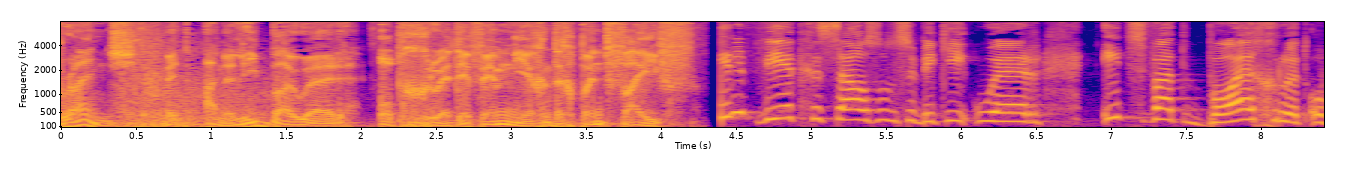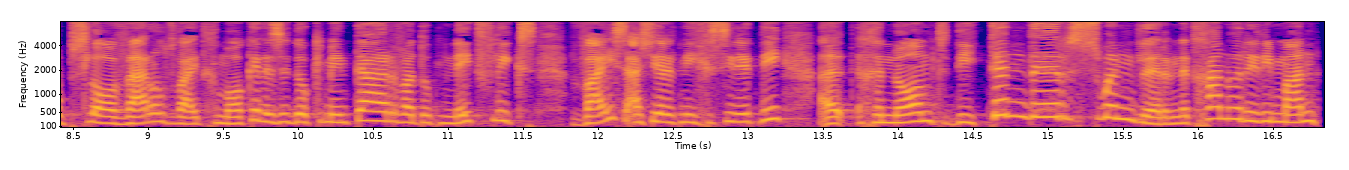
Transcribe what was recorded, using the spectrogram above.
Brunch met Annelie Bouwer op Groot FM 90.5. Hierdie week gesels ons 'n bietjie oor iets wat baie groot opslaa wêreldwyd gemaak het. Dis 'n dokumentêr wat op Netflix wys as jy dit nie gesien het nie, uh, genaamd Die Tinder Swindler en dit gaan oor hierdie man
